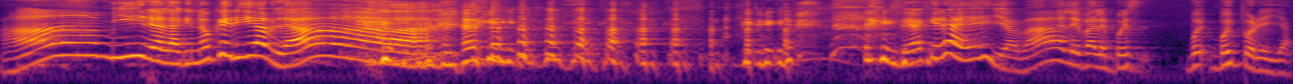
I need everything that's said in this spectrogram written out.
Ah, mira, la que no quería hablar. o sea que era ella, vale, vale, pues voy, voy por ella.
